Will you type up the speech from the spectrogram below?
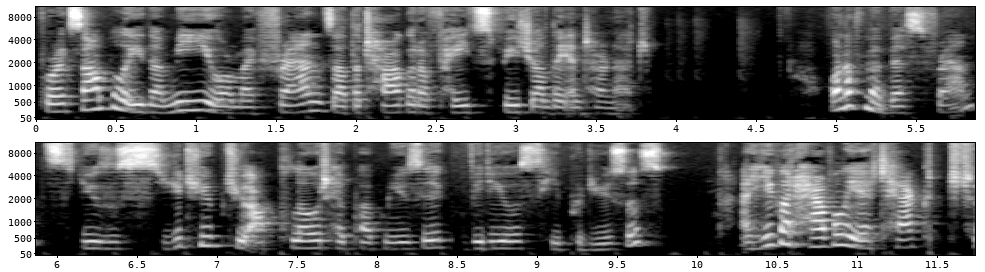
For example, either me or my friends are the target of hate speech on the internet. One of my best friends uses YouTube to upload hip-hop music videos he produces. And he got heavily attacked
